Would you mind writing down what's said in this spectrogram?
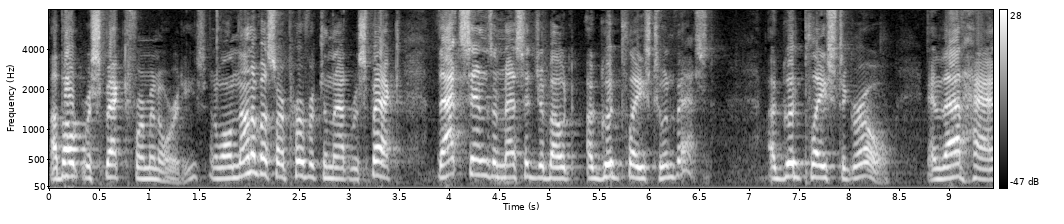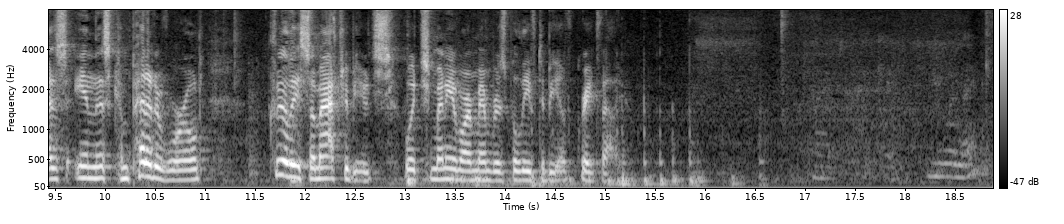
about respect for minorities. And while none of us are perfect in that respect, that sends a message about a good place to invest, a good place to grow. And that has, in this competitive world, clearly some attributes which many of our members believe to be of great value. You were next.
